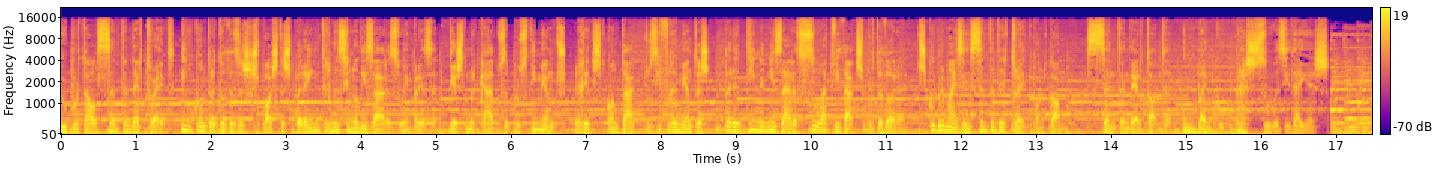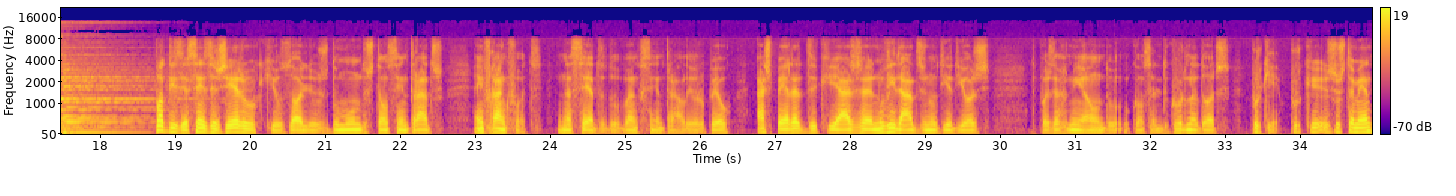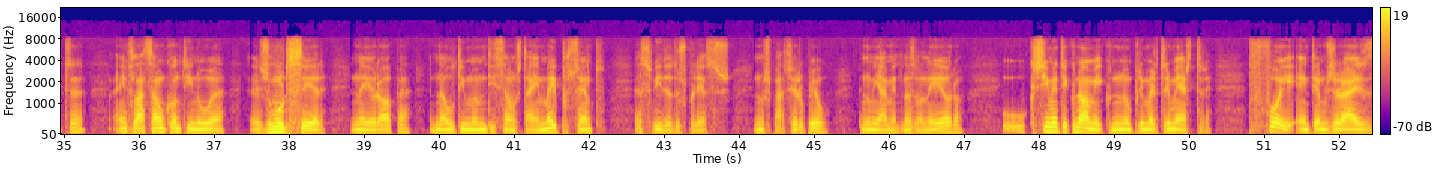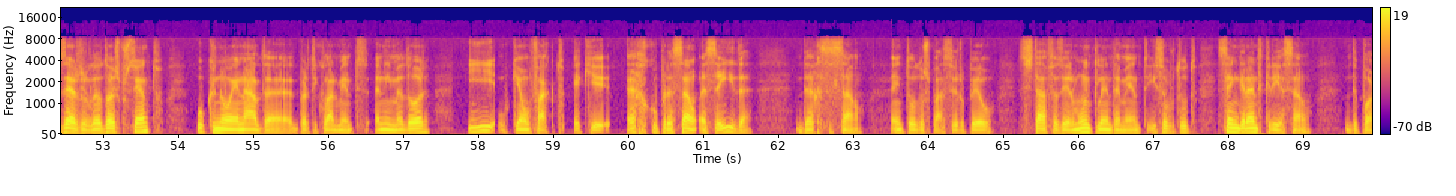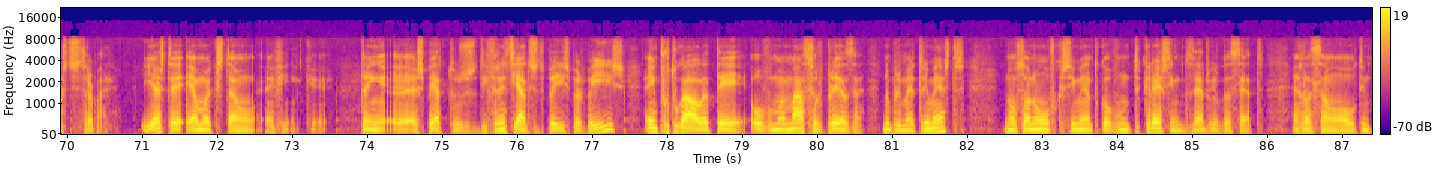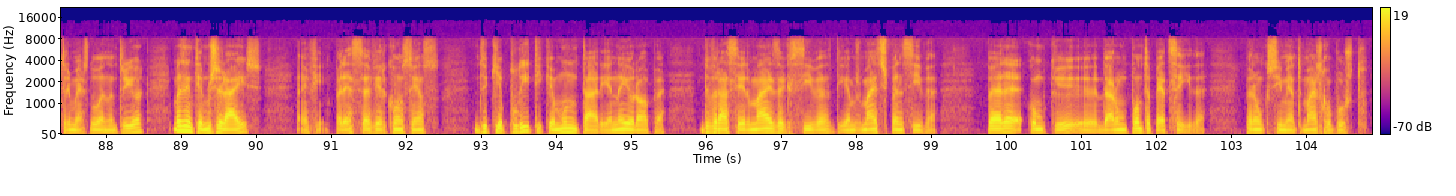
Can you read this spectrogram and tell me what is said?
No portal Santander Trade, encontra todas as respostas para internacionalizar a sua empresa, desde mercados a procedimentos, redes de contactos e ferramentas para dinamizar a sua atividade exportadora. Descubra mais em santandertrade.com. Santander Tota, um banco para as suas ideias. Pode dizer sem exagero que os olhos do mundo estão centrados em Frankfurt, na sede do Banco Central Europeu, à espera de que haja novidades no dia de hoje, depois da reunião do Conselho de Governadores. Porquê? Porque justamente a inflação continua a esmorecer na Europa. Na última medição está em meio por cento a subida dos preços no espaço europeu, nomeadamente na zona euro. O crescimento económico no primeiro trimestre foi, em termos gerais, 0,2%, o que não é nada particularmente animador, e o que é um facto é que a recuperação, a saída da recessão em todo o espaço europeu se está a fazer muito lentamente e, sobretudo, sem grande criação de postos de trabalho. E esta é uma questão, enfim, que tem aspectos diferenciados de país para país. Em Portugal, até houve uma má surpresa no primeiro trimestre não só não houve crescimento, que houve um decréscimo de 0,7 em relação ao último trimestre do ano anterior, mas em termos gerais, enfim, parece haver consenso de que a política monetária na Europa deverá ser mais agressiva, digamos, mais expansiva, para como que dar um pontapé de saída para um crescimento mais robusto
